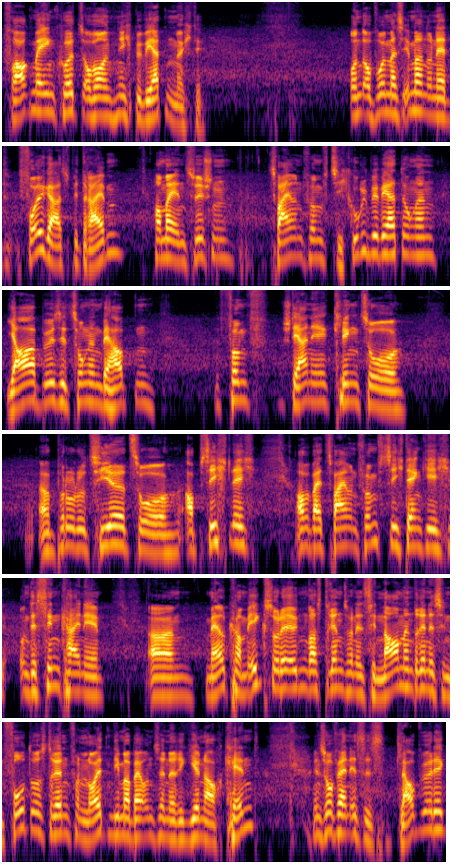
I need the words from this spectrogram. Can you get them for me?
fragen wir ihn kurz, ob er uns nicht bewerten möchte. Und obwohl wir es immer noch nicht Vollgas betreiben, haben wir inzwischen 52 Google-Bewertungen. Ja, böse Zungen behaupten, 5 Sterne klingt so äh, produziert, so absichtlich. Aber bei 52 denke ich, und es sind keine ähm, Malcolm X oder irgendwas drin, sondern es sind Namen drin, es sind Fotos drin von Leuten, die man bei uns in der Region auch kennt. Insofern ist es glaubwürdig.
